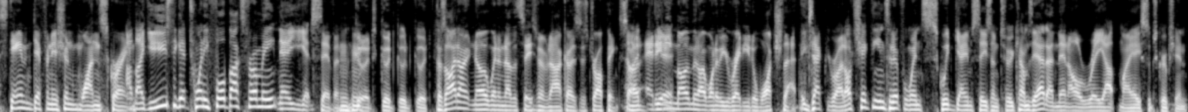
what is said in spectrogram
standard definition one screen. I'm like, you used to get 24 bucks from me. Now you get 7 Mm-hmm. Good, good, good, good. because I don't know when another season of Narcos is dropping. So at yeah. any moment, I want to be ready to watch that. Exactly right. I'll check the internet for when Squid Game season two comes out, and then I'll re up my subscription.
